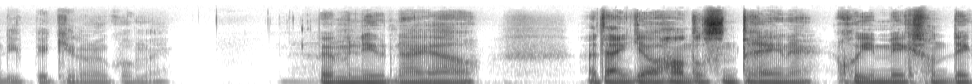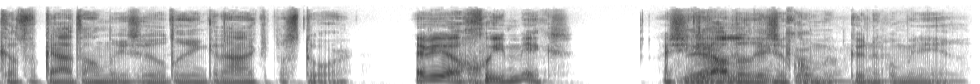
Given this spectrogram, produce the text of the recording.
die pik je dan ook wel mee. Ik ben benieuwd naar jou. Uiteindelijk jouw hand als een trainer. Goede mix van Dick Advocaat, Andries Huldering en Alex Pastoor. Heb je wel een goede mix. Als je die Ja, alle drie zou com- kunnen combineren.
